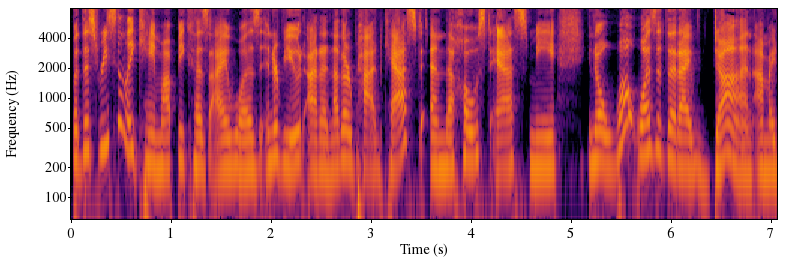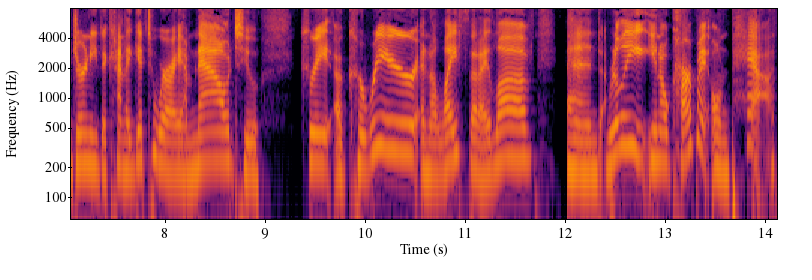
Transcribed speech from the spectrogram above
But this recently came up because I was interviewed on another podcast, and the host asked me, you know, what was it that I've done on my journey to kind of get to where I am now to create a career and a life that I love and really, you know, carve my own path.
